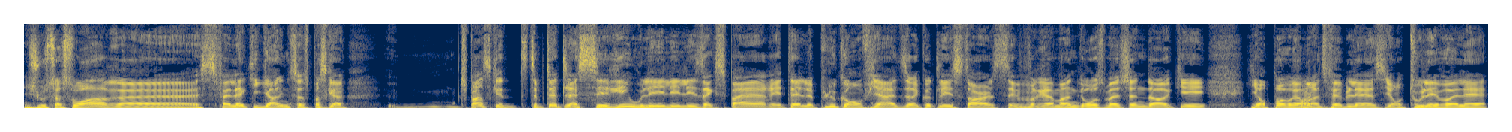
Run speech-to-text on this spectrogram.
Il joue ce soir. Euh, S'il fallait qu'il gagne, ce... parce que je pense que c'était peut-être la série où les, les, experts étaient le plus confiants à dire, écoute, les Stars, c'est vraiment une grosse machine de hockey. Ils ont pas vraiment de faiblesse. Ils ont tous les volets.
